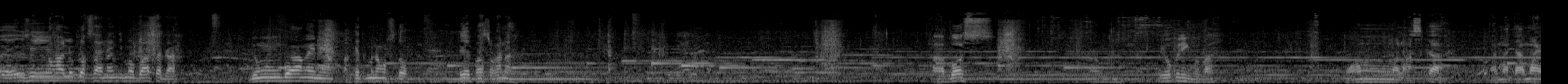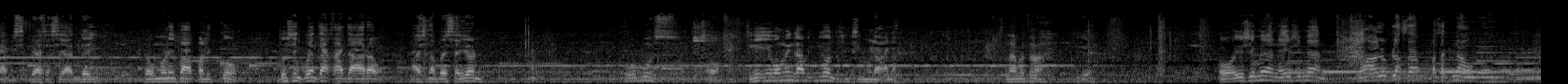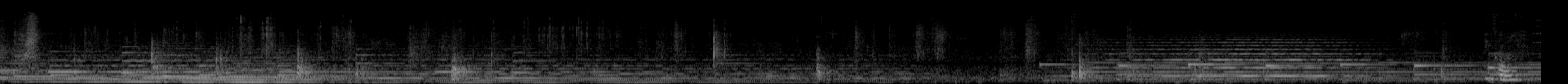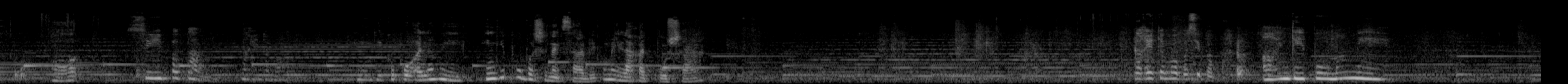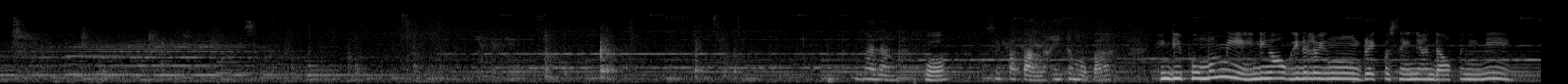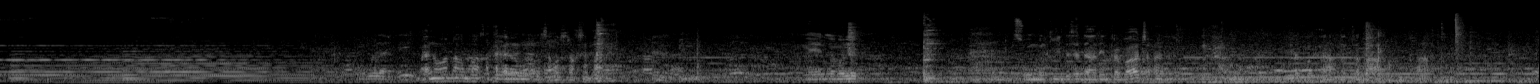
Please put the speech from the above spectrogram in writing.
ayusin niyo yung hollow block sana hindi mabasag ah. Yung buhangin niya, akit mo ng gusto. Sige, pasok ka na. Ah, boss. Um, may opening pa ba? Mukhang malakas ka. Tama-tama, nabisgrasa si Andoy. Ikaw muna ipapalit ko. 250 kada araw. Ayos na ba sa yun? Oo, boss. Oh, sige, iwan mo yung gamit mo doon, tapos magsimula ka na. Salamat to, ah. Sige. Oh, ayusin mo yan, ayusin mo yan. Yung hollow blocks ha, pasag na oh. Nicole, Po, si Papang, nakita mo? hindi ko po alam eh. Hindi po ba siya nagsabi kung may lakad po siya? Nakita mo ba si Papa? Ah, hindi po, mami. Manang, Po? si Papang, nakita mo ba? Hindi po, mami. Hindi nga ako ginalaw yung breakfast na inihanda ko kanina eh. Ano ka na ba katagal mo sa construction pa? Ngayon lang ulit. Gusto kong magkita sa dating trabaho, tsaka hirap maghanap ng trabaho.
